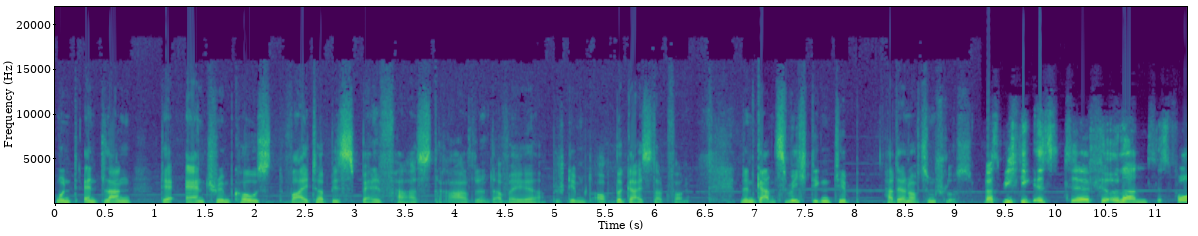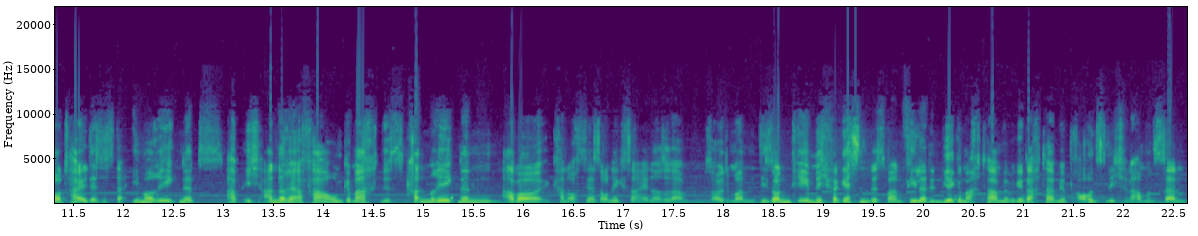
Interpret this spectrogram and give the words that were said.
und entlang der Antrim Coast weiter bis Belfast radeln. Da wäre er bestimmt auch begeistert von. Einen ganz wichtigen Tipp hat er noch zum Schluss. Was wichtig ist äh, für Irland, das Vorteil, dass es da immer regnet, habe ich andere Erfahrungen gemacht. Es kann regnen, aber kann auch sehr sonnig sein. Also da sollte man die Sonnencreme nicht vergessen. Das war ein Fehler, den wir gemacht haben, weil wir gedacht haben, wir brauchen es nicht und haben uns dann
